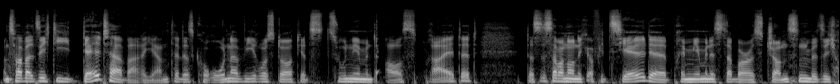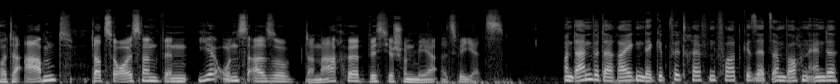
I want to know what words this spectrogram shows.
Und zwar, weil sich die Delta-Variante des Coronavirus dort jetzt zunehmend ausbreitet. Das ist aber noch nicht offiziell. Der Premierminister Boris Johnson will sich heute Abend dazu äußern. Wenn ihr uns also danach hört, wisst ihr schon mehr als wir jetzt. Und dann wird der Reigen der Gipfeltreffen fortgesetzt. Am Wochenende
